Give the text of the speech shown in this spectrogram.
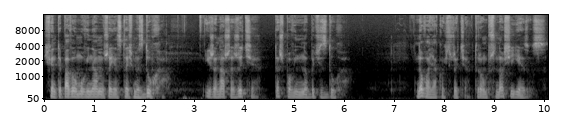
Święty Paweł mówi nam, że jesteśmy z ducha i że nasze życie też powinno być z ducha. Nowa jakość życia, którą przynosi Jezus,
